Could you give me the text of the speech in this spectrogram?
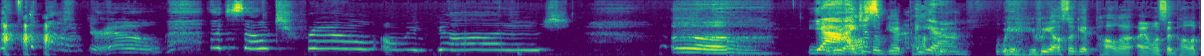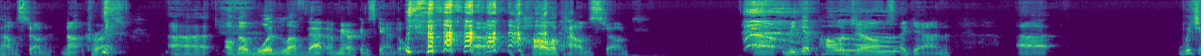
That's so true. That's so true. Oh my gosh. Oh, yeah. We I also just get yeah. We, we, we also get Paula. I almost said Paula Poundstone. Not correct. Uh, although would love that American Scandal. Uh, Paula Poundstone. Uh, we get Paula Jones again, uh, which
